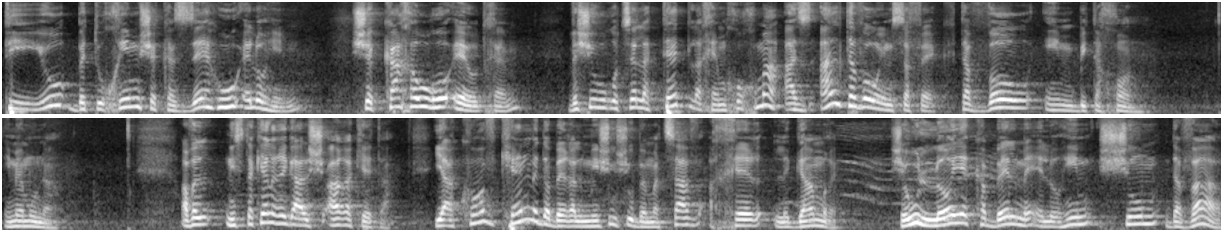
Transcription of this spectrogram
תהיו בטוחים שכזה הוא אלוהים, שככה הוא רואה אתכם, ושהוא רוצה לתת לכם חוכמה, אז אל תבואו עם ספק, תבואו עם ביטחון, עם אמונה. אבל נסתכל רגע על שאר הקטע. יעקב כן מדבר על מישהו שהוא במצב אחר לגמרי, שהוא לא יקבל מאלוהים שום דבר,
